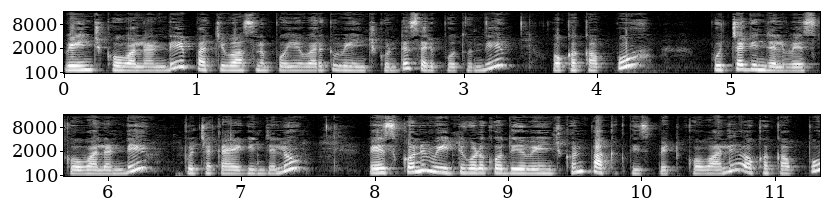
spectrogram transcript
వేయించుకోవాలండి. పచ్చివాసన పోయే వరకు వేయించుకుంటే సరిపోతుంది. ఒక కప్పు పుచ్చగింజలు వేసుకోవాలండి. పుచ్చకాయ గింజలు వేసుకొని వీటిని కూడా కొద్దిగా వేయించుకొని పక్కకు తీసి పెట్టుకోవాలి. ఒక కప్పు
